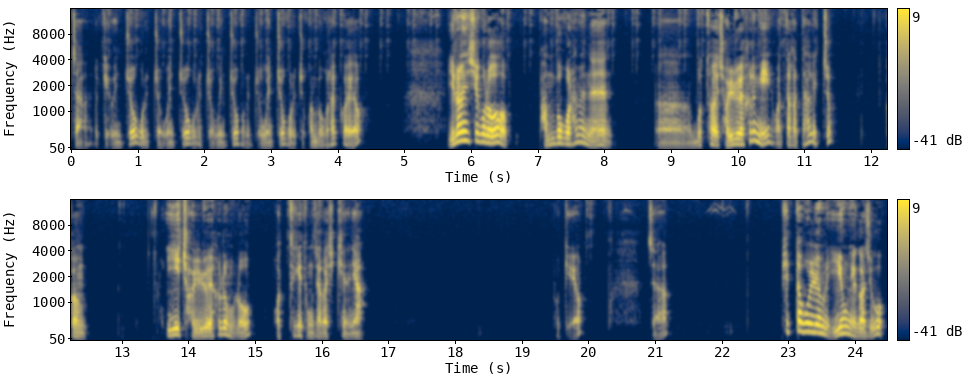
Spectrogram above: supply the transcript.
자, 이렇게 왼쪽, 오른쪽, 왼쪽, 오른쪽, 왼쪽, 오른쪽, 왼쪽, 오른쪽 반복을 할 거예요. 이런 식으로 반복을 하면은 어, 모터의 전류의 흐름이 왔다 갔다 하겠죠? 그럼 이 전류의 흐름으로 어떻게 동작을 시키느냐? 볼게요. 자, PWM을 이용해 가지고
